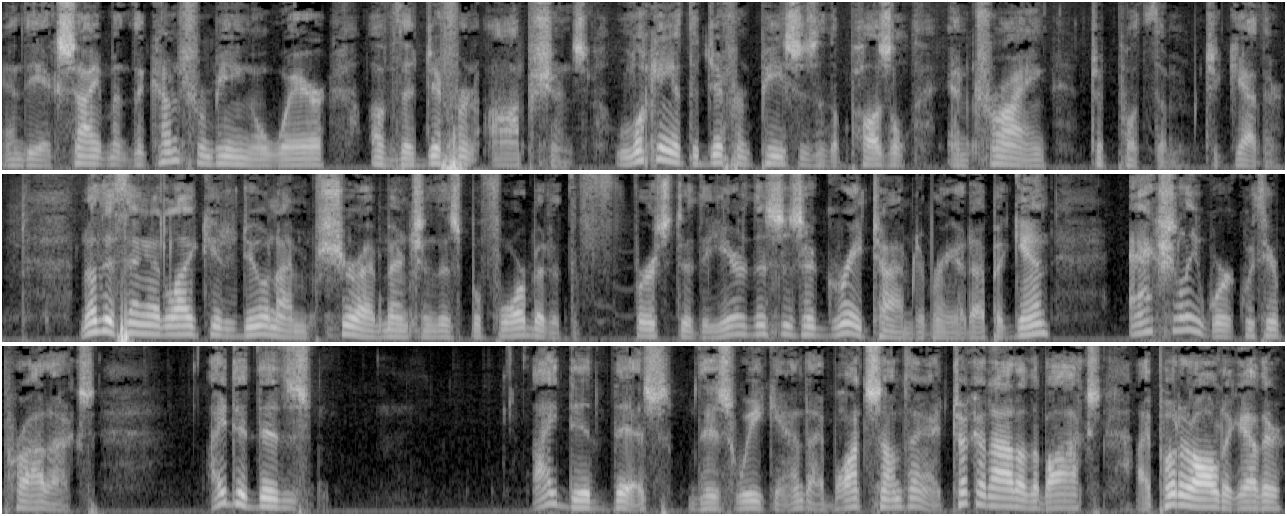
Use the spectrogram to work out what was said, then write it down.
and the excitement that comes from being aware of the different options, looking at the different pieces of the puzzle and trying to put them together. Another thing I'd like you to do, and I'm sure I've mentioned this before, but at the first of the year, this is a great time to bring it up again. Actually work with your products. I did this I did this this weekend. I bought something, I took it out of the box, I put it all together,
